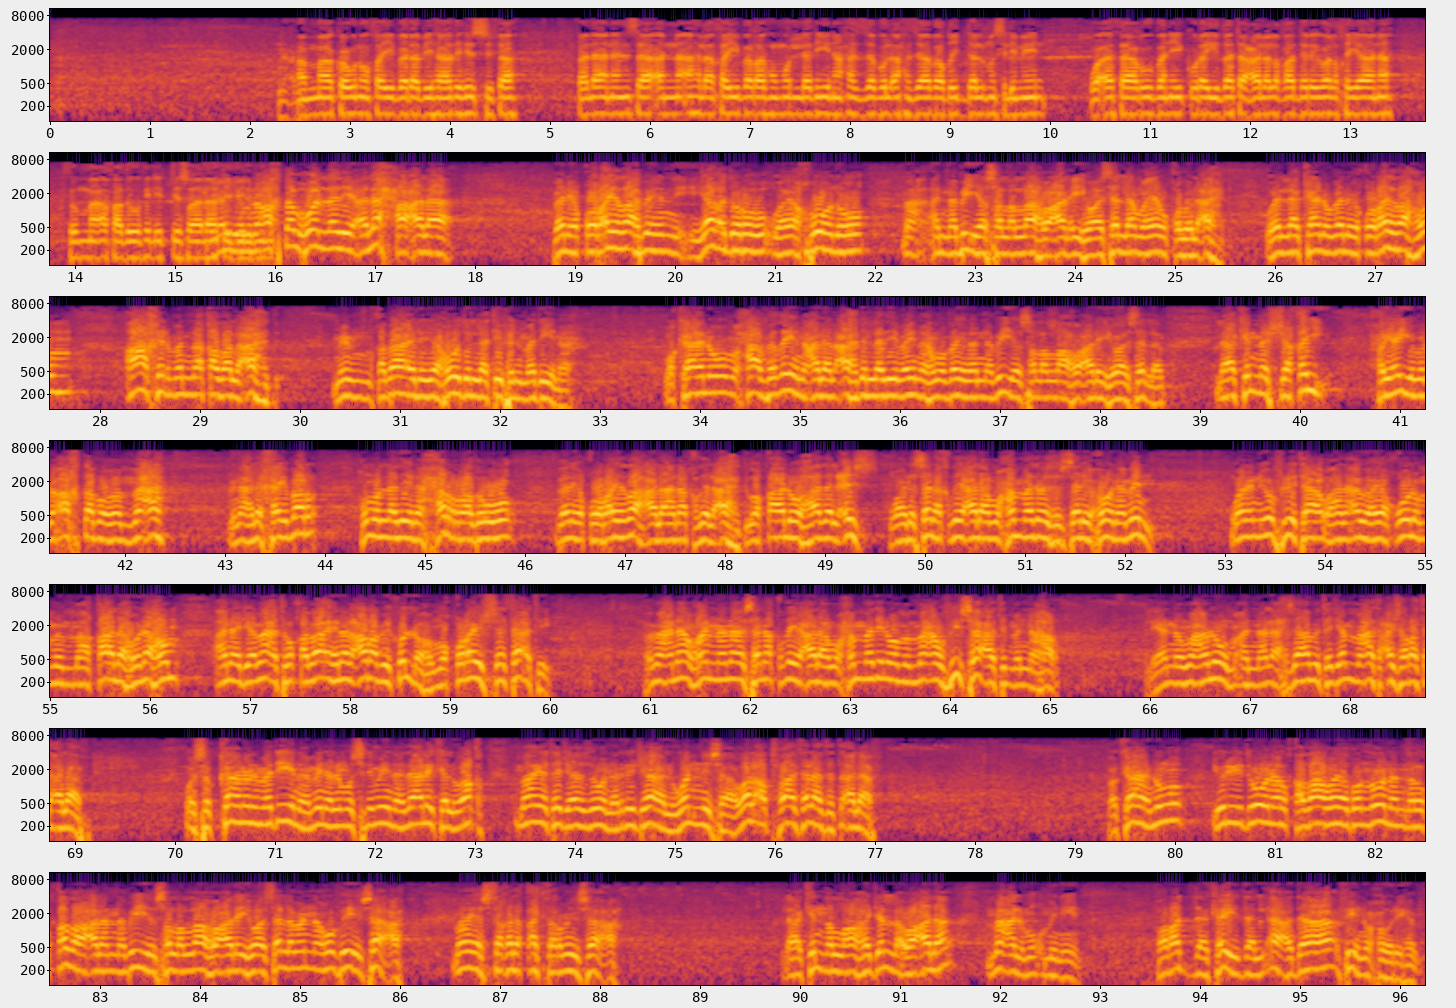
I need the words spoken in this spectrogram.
نعم. أما كون خيبر بهذه الصفة فلا ننسى أن أهل خيبر هم الذين حزبوا الأحزاب ضد المسلمين وأثاروا بني كريظه على الغدر والخيانة ثم أخذوا في الاتصالات يعني ابن أخطب هو الذي ألح على بني قريظة بأن يغدروا ويخونوا مع النبي صلى الله عليه وسلم وينقضوا العهد. وإلا كانوا بني قريظة هم آخر من نقض العهد من قبائل اليهود التي في المدينة. وكانوا محافظين على العهد الذي بينهم وبين النبي صلى الله عليه وسلم. لكن الشقي حيي بن أخطب ومن معه من أهل خيبر هم الذين حرضوا بني قريظة على نقض العهد وقالوا هذا العز وسنقضي على محمد وتستريحون منه. ولن يفلت ويقول مما قاله لهم أنا جمعت قبائل العرب كلهم وقريش ستأتي. فمعناه أننا سنقضي على محمد ومن معه في ساعة من نهار. لأنه معلوم أن الأحزاب تجمعت عشرة آلاف. وسكان المدينة من المسلمين ذلك الوقت ما يتجاوزون الرجال والنساء والأطفال ثلاثة آلاف. فكانوا يريدون القضاء ويظنون أن القضاء على النبي صلى الله عليه وسلم أنه في ساعة ما يستغرق أكثر من ساعة. لكن الله جل وعلا مع المؤمنين. فرد كيد الأعداء في نحورهم.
